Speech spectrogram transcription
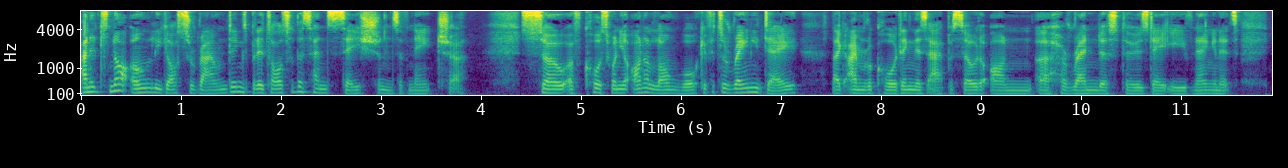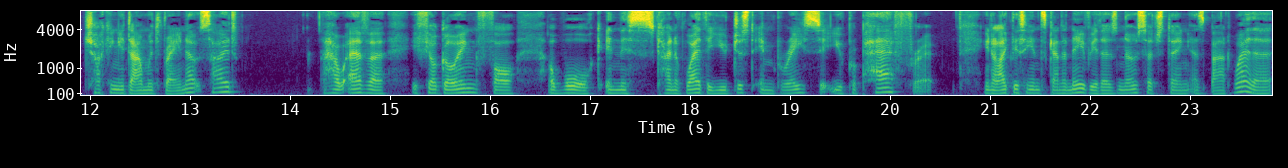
And it's not only your surroundings, but it's also the sensations of nature. So, of course, when you're on a long walk, if it's a rainy day, like I'm recording this episode on a horrendous Thursday evening and it's chucking it down with rain outside. However, if you're going for a walk in this kind of weather, you just embrace it, you prepare for it. You know, like they say in Scandinavia, there's no such thing as bad weather,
